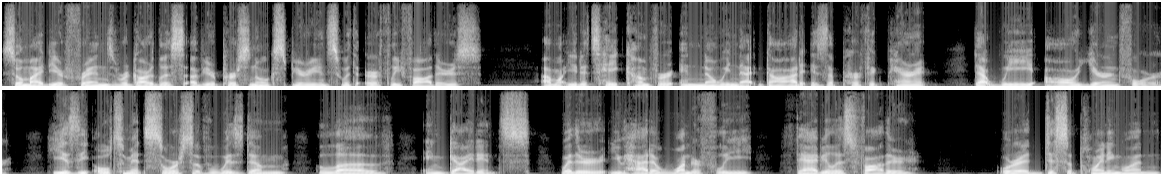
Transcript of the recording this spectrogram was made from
So, my dear friends, regardless of your personal experience with earthly fathers, I want you to take comfort in knowing that God is the perfect parent that we all yearn for. He is the ultimate source of wisdom, love, and guidance. Whether you had a wonderfully fabulous father, or a disappointing one,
